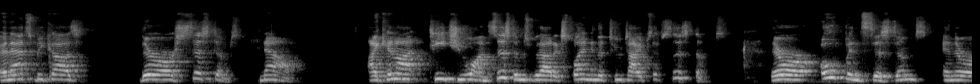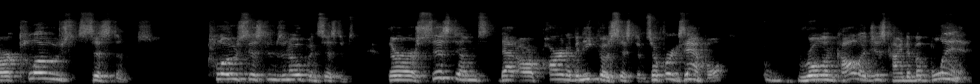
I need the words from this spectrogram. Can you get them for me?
And that's because there are systems. Now, I cannot teach you on systems without explaining the two types of systems. There are open systems and there are closed systems. Closed systems and open systems. There are systems that are part of an ecosystem. So, for example, Rollan College is kind of a blend.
